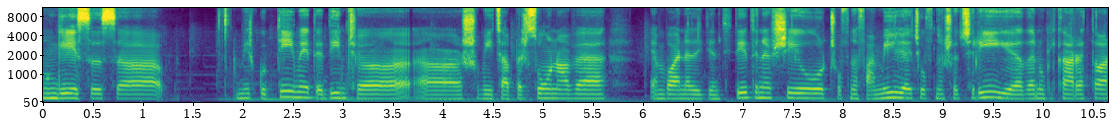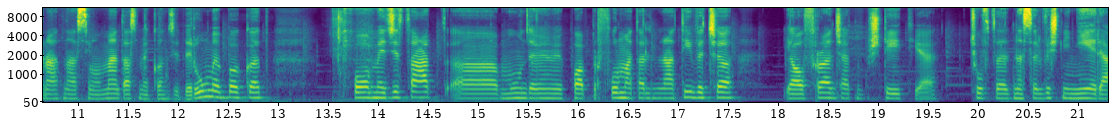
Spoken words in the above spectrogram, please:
mungesës, uh, mirëkuptimit, e dimë që uh, shumica e personave e mbajnë edhe identitetin e fshihur, qoftë në familje, qoftë në shoqëri, edhe nuk i ka rrethanat në asnjë moment as me konsideru me bë kët. Po megjithatë, uh, mundemi me i pa për format alternative që ja ofrojnë qat mbështetje qoftë edhe nëse e dish që njëri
